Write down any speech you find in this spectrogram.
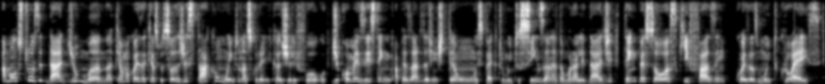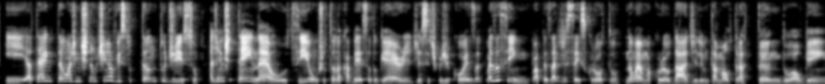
a monstruosidade humana, que é uma coisa coisa que as pessoas destacam muito nas crônicas de Gelo e Fogo, de como existem, apesar de a gente ter um espectro muito cinza, né, da moralidade, tem pessoas que fazem coisas muito cruéis. E até então a gente não tinha visto tanto disso. A gente tem, né, o Theon chutando a cabeça do Garrett, esse tipo de coisa, mas assim, apesar de ser escroto, não é uma crueldade, ele não tá maltratando alguém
